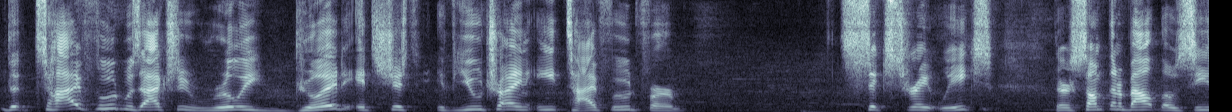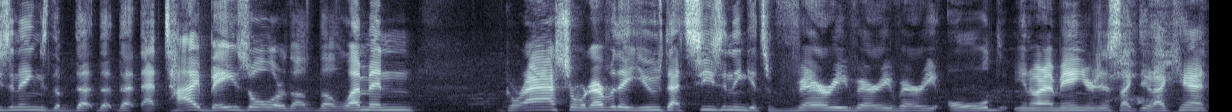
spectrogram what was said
the thai food was actually really good it's just if you try and eat thai food for six straight weeks there's something about those seasonings the, the, the that, that thai basil or the, the lemon grass or whatever they use that seasoning gets very very very old you know what i mean you're just like dude i can't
